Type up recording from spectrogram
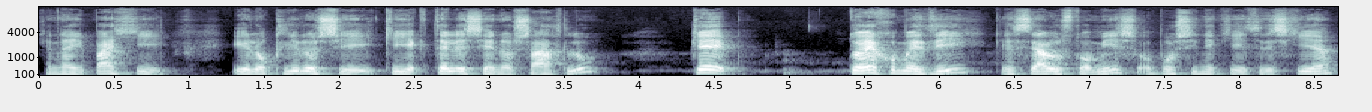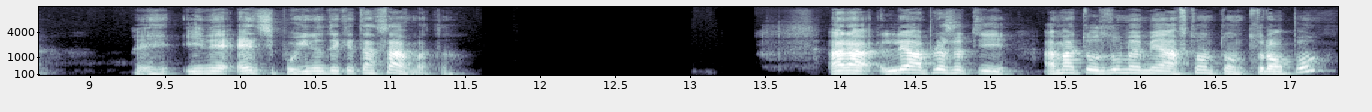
για να υπάρχει η ολοκλήρωση και η εκτέλεση ενός άθλου και το έχουμε δει και σε άλλους τομείς, όπως είναι και η θρησκεία, ε, είναι έτσι που γίνονται και τα θαύματα. Άρα λέω απλώς ότι άμα το δούμε με αυτόν τον τρόπο,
